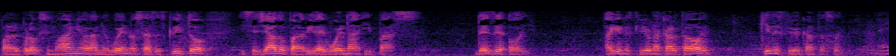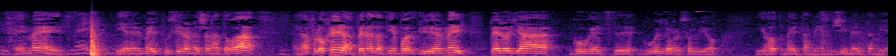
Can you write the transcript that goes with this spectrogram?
para el próximo año, el año bueno, se hace escrito y sellado para vida y buena y paz. Desde hoy. ¿Alguien escribió una carta hoy? ¿Quién escribe cartas hoy? Email. Y en el mail pusieron el Shanato va, la flojera, apenas da tiempo de escribir el mail. Pero ya Google, Google lo resolvió, y Hotmail también, y Gmail también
